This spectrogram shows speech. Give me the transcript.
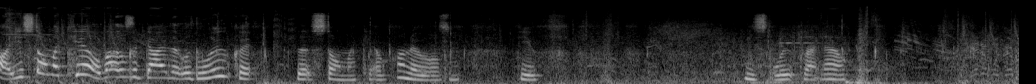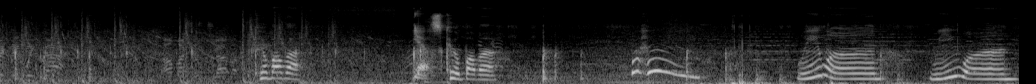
Oh, you stole my kill. That was the guy that was Luke that, stole my kill. I know it wasn't you. He's Luke right now. kill Boba. Yes, kill Boba. Woohoo! We won. We won.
